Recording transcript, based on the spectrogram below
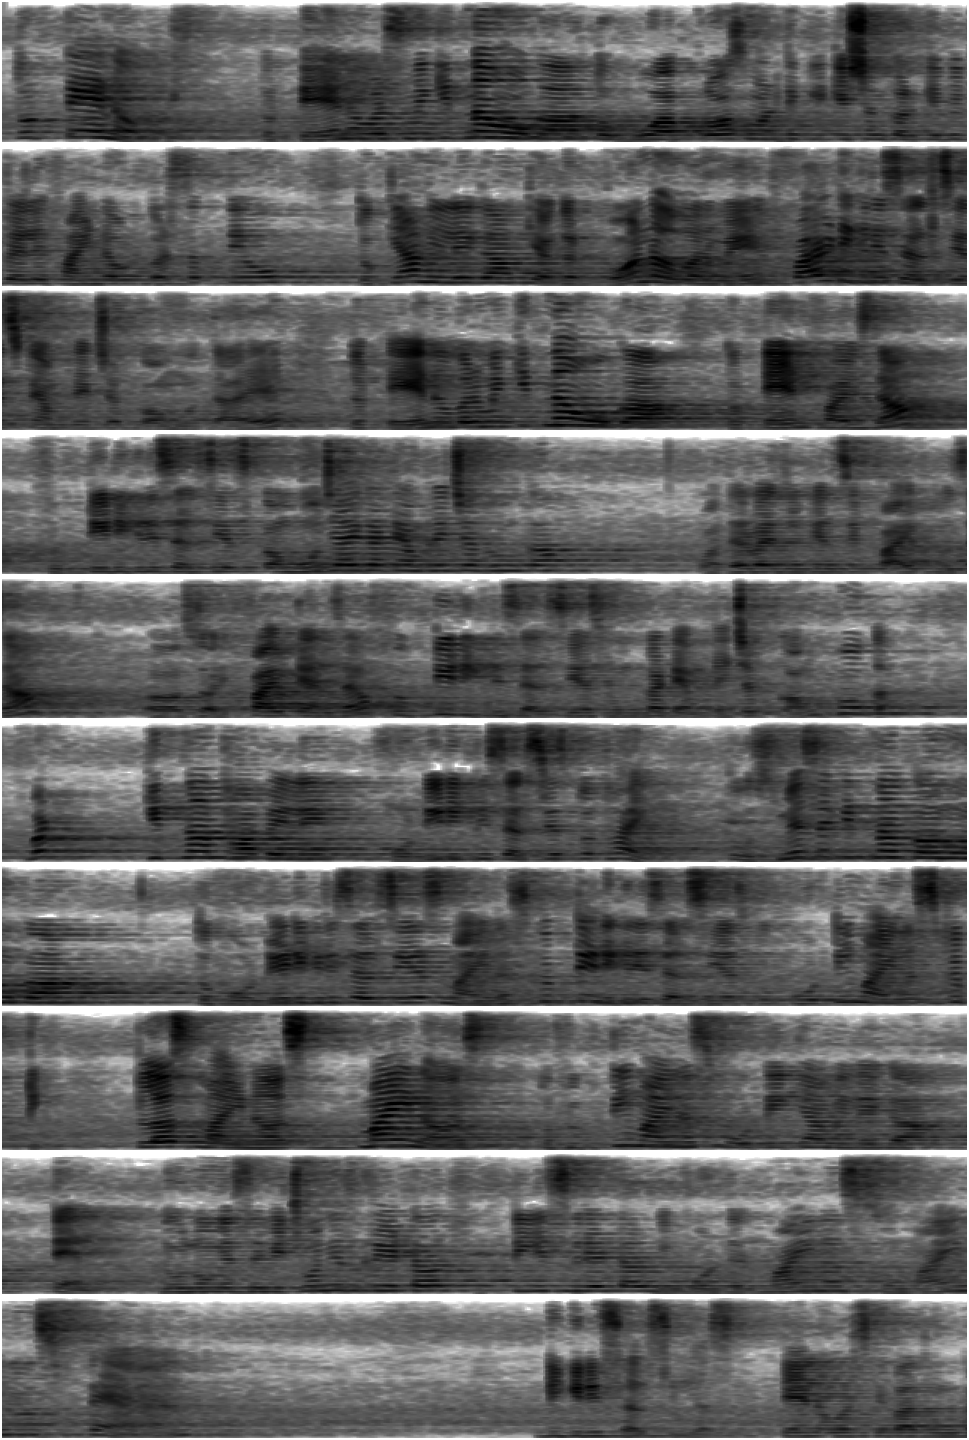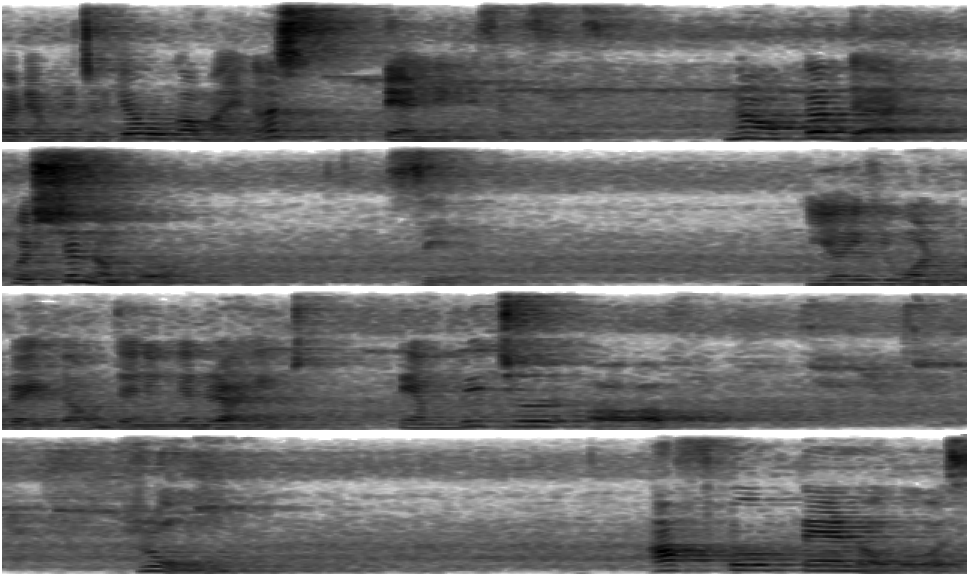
तो टेन आवर्स तो टेन आवर्स में कितना होगा? तो वो आप क्रॉस मल्टीप्लीकेशन करके भी पहले फाइंड आउट कर सकते हो। तो क्या मिलेगा कि अगर वन आवर में फाइव डिग्री सेल्सियस टेम्परेचर कम होता है तो टेन आवर में कितना होगा? तो टेन फाइव ज़ा फिफ्टी डिग्री सेल्सियस कम हो जाएगा टेम्परेचर रूम का। Otherwise you can say five two ज़ा सॉरी फाइव टेन ज़ा फिफ्टी डिग्री सेल्सियस रूम का टेम्परेचर कम होगा। बट कितना था पहले? फोर्टी डिग्री सेल्सियस तो था ही। तो उसमें से कितना कम होगा? तो 40 degree Celsius minus fifty degree Celsius तो 40 minus fifty plus minus minus तो 50 माइनस फोर्टी क्या मिलेगा? 10 दोनों में से which one is greater 50 is greater before that minus so minus 10 degree Celsius 10 hours के बाद रूम का टेम्परेचर क्या होगा? माइनस 10 डिग्री सेल्सियस ना after that question number seven here if you want to write down, then you can write temperature of room after 10 hours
